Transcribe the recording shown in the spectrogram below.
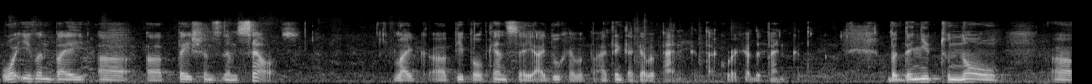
or even by patients themselves like uh, people can say, I do have, a, I think I have a panic attack, or I had a panic attack. But they need to know uh,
